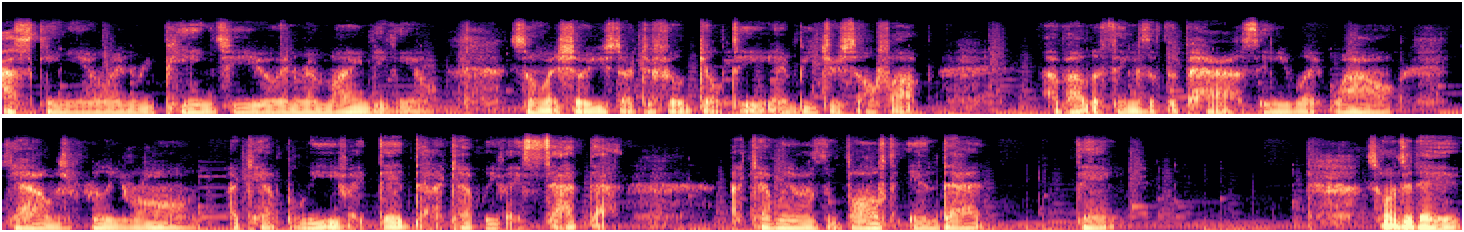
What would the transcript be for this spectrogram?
asking you and repeating to you and reminding you. So much so you start to feel guilty and beat yourself up about the things of the past and you're like, wow, yeah, I was really wrong. I can't believe I did that. I can't believe I said that. I can't believe I was involved in that thing. So on today,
